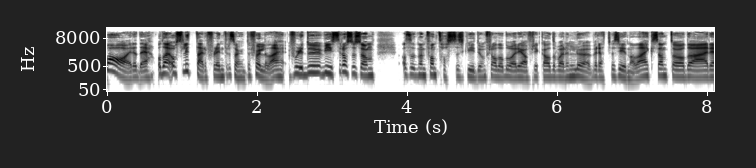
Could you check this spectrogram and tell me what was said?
bare det. Og det er også litt derfor det er interessant å følge deg. Fordi du viser også sånn altså den fantastiske videoen fra da du var i Afrika, og det var en løve rett ved siden av deg. ikke sant? Og det er,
